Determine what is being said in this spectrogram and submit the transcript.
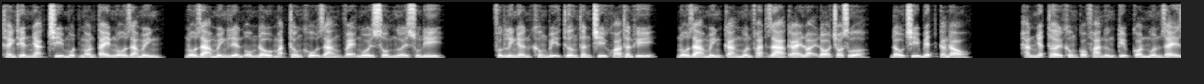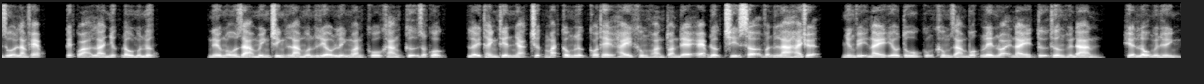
thành thiên nhạc chỉ một ngón tay ngô giả minh, ngô giả minh liền ôm đầu mặt thống khổ dáng vẻ ngồi sổn người xuống đi. Phượng linh ấn không bị thương thân chỉ khóa thần khí, ngô giả minh càng muốn phát ra cái loại đó chó sủa, đầu chỉ biết càng đau. Hắn nhất thời không có phản ứng kịp còn muốn dãy rủa làm phép, kết quả là nhức đầu muốn nước nếu ngô giả minh chính là muốn liều lĩnh ngoan cố kháng cự rốt cuộc, lấy thành thiên nhạc trước mắt công lực có thể hay không hoàn toàn đè ép được chỉ sợ vẫn là hai chuyện, nhưng vị này yêu tu cũng không dám bước lên loại này tự thương huyền đan, hiện lộ nguyên hình,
